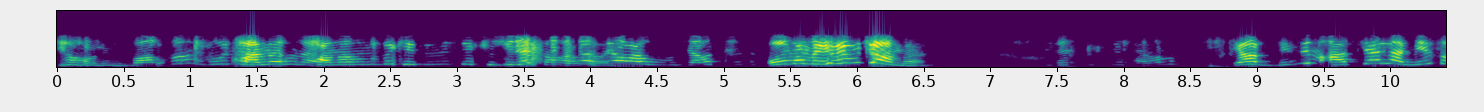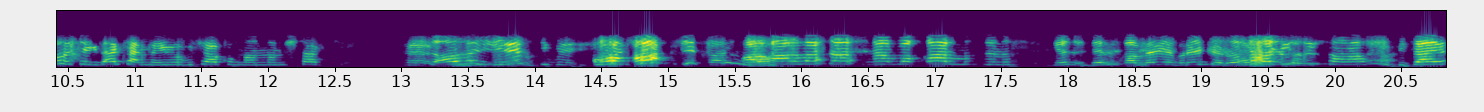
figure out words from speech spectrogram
Ya oğlum Bakın bu ne? Kana bu ne? kanalımızda kesinlikle küfür yasak bisküvisi arkadaşlar. Olma meyve bisküvisi almış. Ya bizim askerler niye savaşa giderken meyve bıçağı kullanmamışlar ki? İşte ama jilet gibi. Aha, at gitsin. Arkadaşlar şuna bakar mısınız? Deniz kamerayı çevir. Orada bir sürü salam var. Bir tane,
